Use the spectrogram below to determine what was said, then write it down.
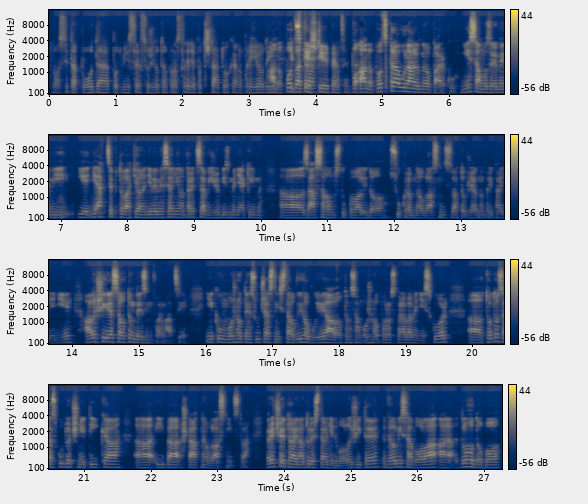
vlastne tá pôda pod ministerstvo životného prostredia, pod štátnu ochranu prírody, áno, pod iba tie 4%. Po, áno, pod správu Národného parku. Nie samozrejme, my je neakceptovateľné, nevieme si ani len predstaviť, že by sme nejakým uh, zásahom vstupovali do súkromného vlastníctva, to v žiadnom prípade nie, ale šíria sa o tom dezinformácie. Niekomu možno ten súčasný stav vyhovuje, ale o tom sa možno porozprávame neskôr. Uh, toto sa skutočne týka uh, iba štátneho vlastníctva. Prečo je to aj na druhej strane dôležité? Veľmi sa volá a dlhodobo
